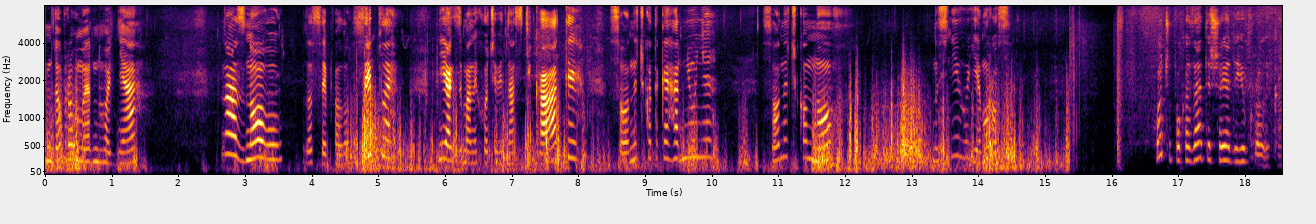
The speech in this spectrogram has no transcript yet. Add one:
мирного дня. Нас знову засипало. Сипле. Ніяк зима не хоче від нас тікати. Сонечко таке гарнюнє. Сонечко, но на снігу є мороз. Хочу показати, що я даю кроликам.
